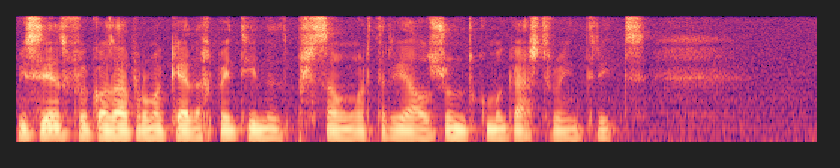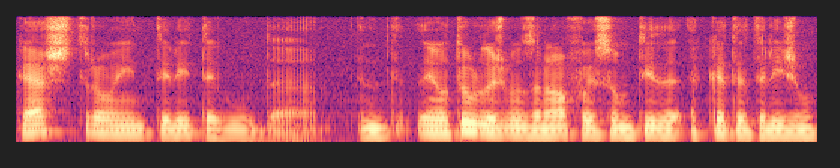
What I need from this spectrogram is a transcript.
O incidente foi causado por uma queda repentina de pressão arterial junto com uma gastroenterite. Gastroenterite aguda. Em outubro de 2019 foi submetida a cateterismo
